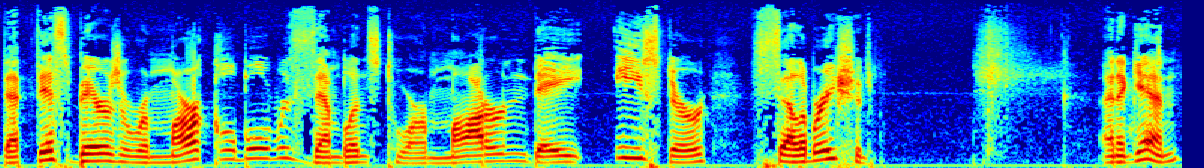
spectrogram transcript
that this bears a remarkable resemblance to our modern day Easter celebration. And again,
